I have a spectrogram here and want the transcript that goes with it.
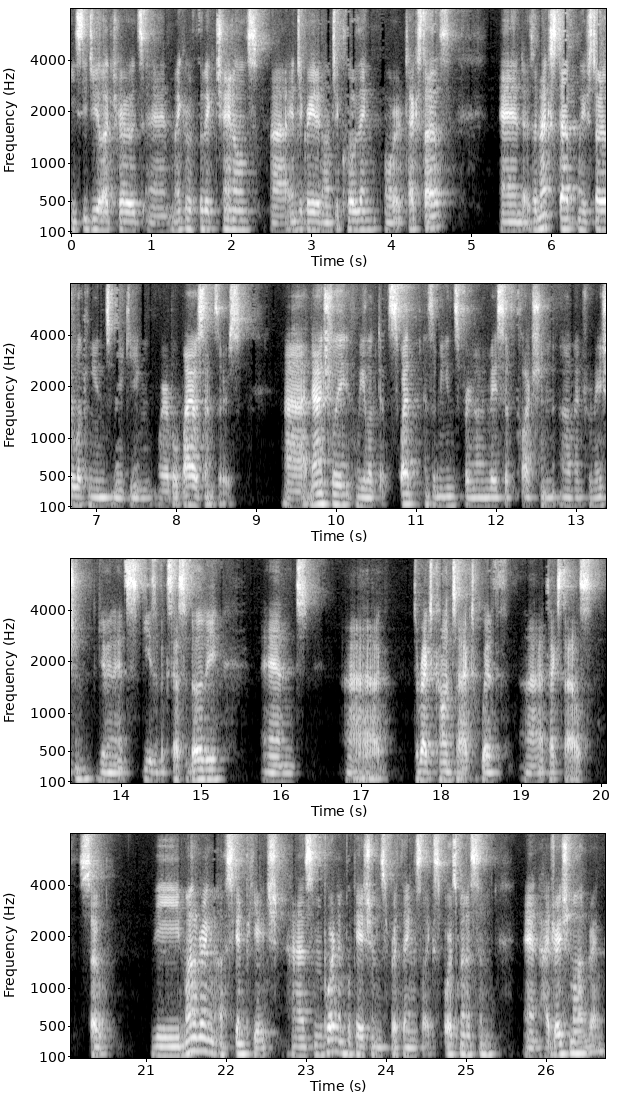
ECG electrodes and microfluidic channels uh, integrated onto clothing or textiles. And as a next step, we've started looking into making wearable biosensors. Uh, naturally, we looked at sweat as a means for non-invasive collection of information, given its ease of accessibility and uh, direct contact with uh, textiles. So the monitoring of skin pH has some important implications for things like sports medicine and hydration monitoring,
